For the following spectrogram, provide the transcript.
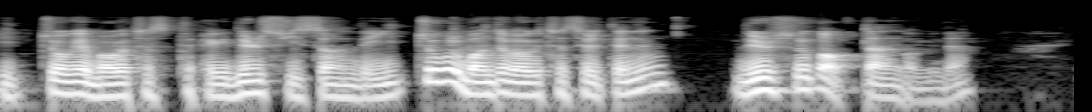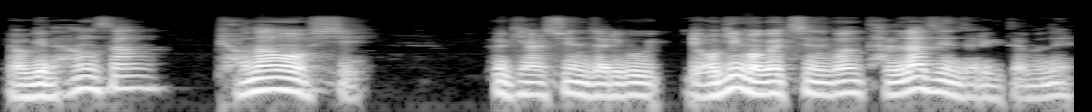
이쪽에 먹여쳤을 때 100이 늘 수 있었는데 이쪽을 먼저 먹여쳤을 때는 늘 수가 없다는 겁니다. 여기는 항상 변함없이 흑이 할 수 있는 자리고 여기 먹여치는 건 달라지는 자리이기 때문에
